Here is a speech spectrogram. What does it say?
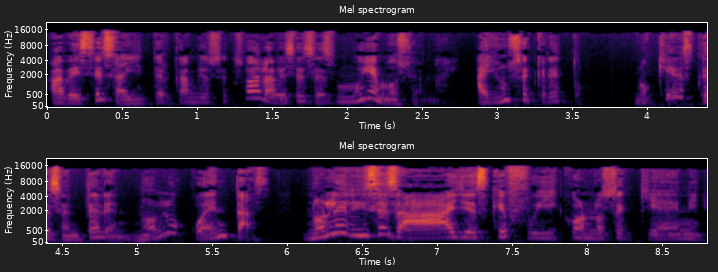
A veces hay intercambio sexual, a veces es muy emocional. Hay un secreto. No quieres que se enteren, no lo cuentas. No le dices, ay, es que fui con no sé quién. y-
